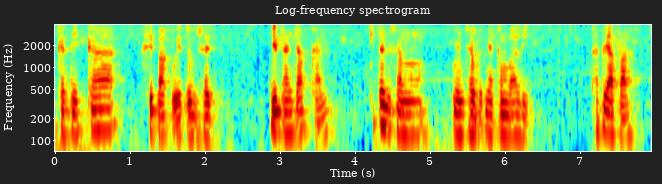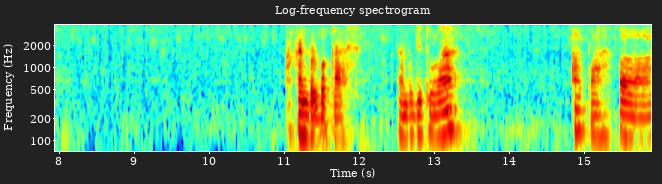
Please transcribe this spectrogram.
ketika si paku itu bisa ditancapkan, kita bisa mencabutnya kembali. Tapi apa? Akan berbekas. Dan begitulah apa uh,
